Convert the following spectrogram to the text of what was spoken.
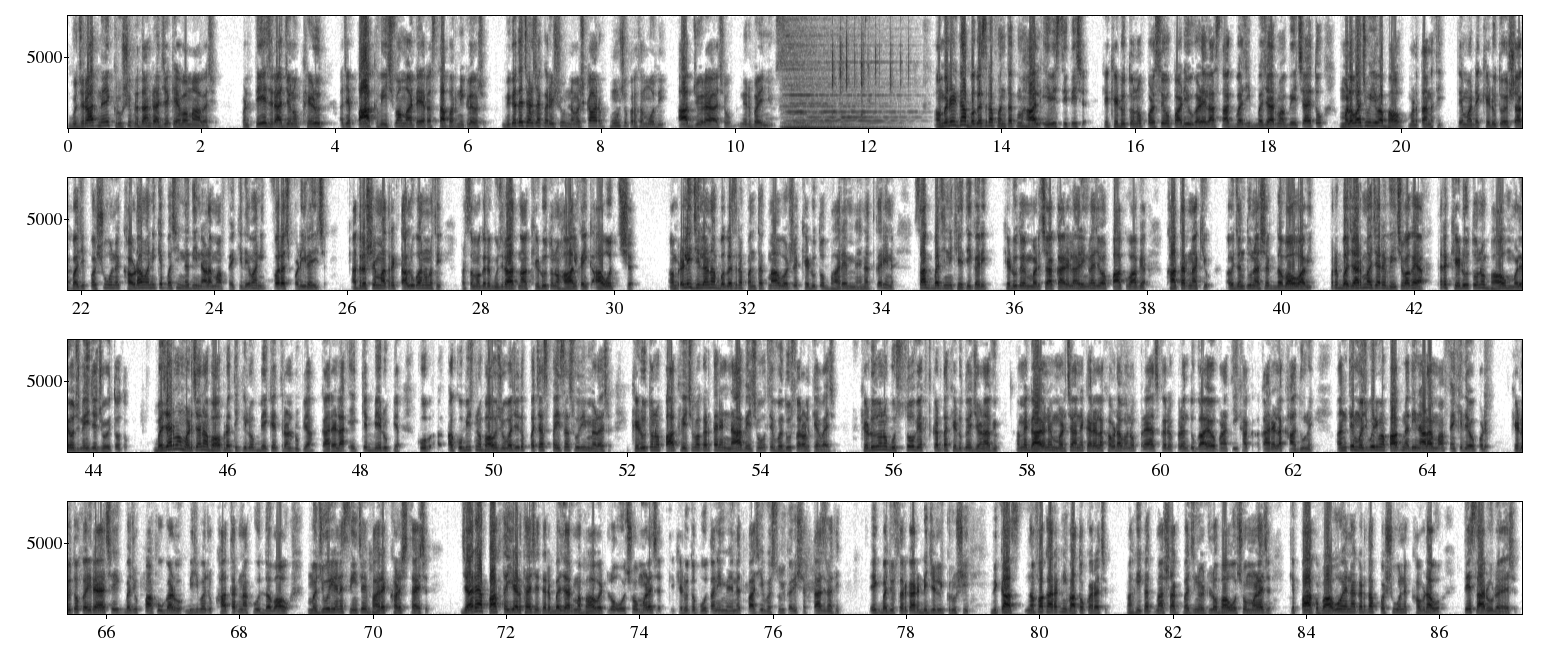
ગુજરાતને કૃષિ પ્રધાન રાજ્ય કહેવામાં આવે છે. પણ તે જ રાજ્યનો ખેડૂત આજે પાક વેચવા માટે રસ્તા પર નીકળ્યો છે. વિગતે ચર્ચા કરીશું. નમસ્કાર, હું છું પ્રથમ મોદી. આપ જોઈ રહ્યા છો નિર્ભય ન્યૂઝ. અમરેલીના બગસરા પંથકમાં હાલ એવી સ્થિતિ છે કે ખેડૂતોનો પરસેવો પાડી ઉગાડેલા શાકભાજી બજારમાં વેચાય તો મળવા જોઈએ એવા ભાવ મળતા નથી. તે માટે ખેડૂતોએ શાકભાજી પશુઓને ખવડાવવાની કે પછી નદી નાળામાં ફેંકી દેવાની ફરજ પડી રહી છે. આ દ્રશ્ય માત્ર એક તાલુકાનું નથી પણ સમગ્ર ગુજરાતના ખેડૂતોનો હાલ કંઈક આવો જ છે. અમરેલી જિલ્લાના બગસરા પંથકમાં આ વર્ષે ખેડૂતો ભારે મહેનત કરીને શાકભાજીની ખેતી કરી. ખેડૂતોએ મરચા, કારેલા, રીંગણા જેવા પાક વાવ્યા, ખાતર નાખ્યું જંતુનાશક દવાઓ આવી પણ બજારમાં જ્યારે વેચવા ગયા, ત્યારે ખેડૂતોનો ભાવ મળ્યો જ નહીં જે જોઈતો હતો. બજારમાં મરચાના ભાવ પ્રતિ કિલો બે કે ત્રણ રૂપિયા, કારેલા એક કે બે રૂપિયા. આ કોબીજનો ભાવ જોવા જઈએ તો પચાસ પૈસા સુધી મળે છે. ખેડૂતોનો પાક વેચવા કરતા એને ના વેચવો તે વધુ સરળ કહેવાય છે. ખેડૂતોનો ગુસ્સો વ્યક્ત કરતા ખેડૂતોએ જણાવ્યું, અમે ગાયોને મરચા અને કરેલા ખવડાવવાનો પ્રયાસ કર્યો, પરંતુ ગાયો પણ આ તીખા કારેલા ખાધું નહીં. અંતે મજબૂરીમાં પાક નદી નાળામાં ફેંકી દેવો પડ્યો. ખેડૂતો કહી રહ્યા છે, એક બાજુ પાક ઉગાડવો, બીજી બાજુ ખાતર નાખવું દવાઓ મજૂરી અને સિંચાઈ ભારે ખર્ચ થાય છે. જ્યારે આ પાક તૈયાર થાય છે, ત્યારે બજારમાં ભાવ એટલો ઓછો મળે છે કે ખેડૂતો પોતાની મહેનત પાછી વસૂલ કરી શકતા જ નથી. એક બાજુ સરકાર ડિજિટલ કૃષિ વિકાસ નફાકારકની વાતો કરે છે હકીકતમાં શાકભાજીનો એટલો ભાવ ઓછો મળે છે કે પાક વાવો એના કરતાં પશુઓને ખવડાવો તે સારું રહે છે.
